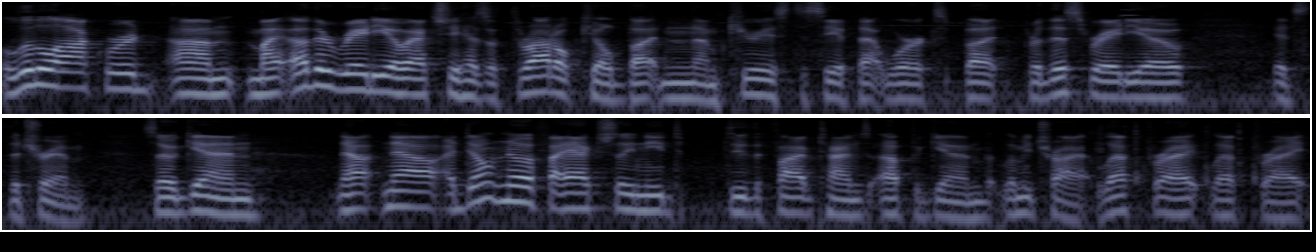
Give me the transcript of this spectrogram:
A little awkward. Um, my other radio actually has a throttle kill button. I'm curious to see if that works, but for this radio, it's the trim. So again, now, now I don't know if I actually need to do the five times up again, but let me try it. Left, right, left, right,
